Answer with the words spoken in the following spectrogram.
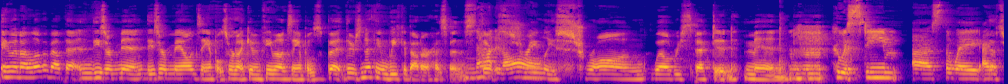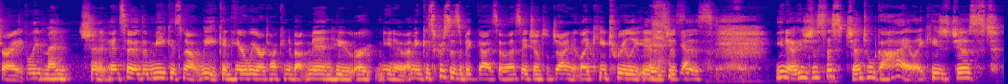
And what I love about that, and these are men, these are male examples. We're not giving female examples, but there's nothing weak about our husbands. Not They're at all. extremely strong, well respected men. Mm-hmm. who esteem us the way i That's right. believe men should And so the meek is not weak. And here we are talking about men who are, you know, I mean, because Chris is a big guy. So when I say gentle giant, like he truly is just Yeah. this, you know, he's just this gentle guy. Like he's just,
